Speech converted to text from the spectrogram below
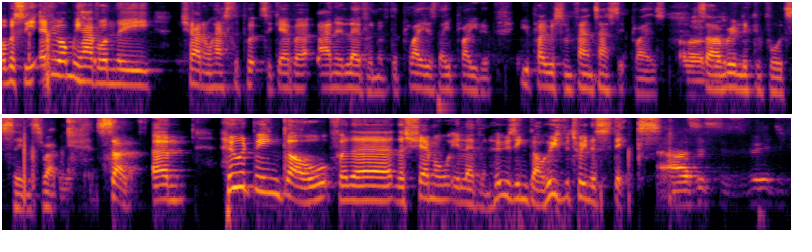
obviously, everyone we have on the channel has to put together an 11 of the players they played with. You play with some fantastic players. So, I'm really looking forward to seeing this. Right, so, um, who would be in goal for the, the Schemmel 11? Who's in goal? Who's between the sticks? Uh, this is very difficult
